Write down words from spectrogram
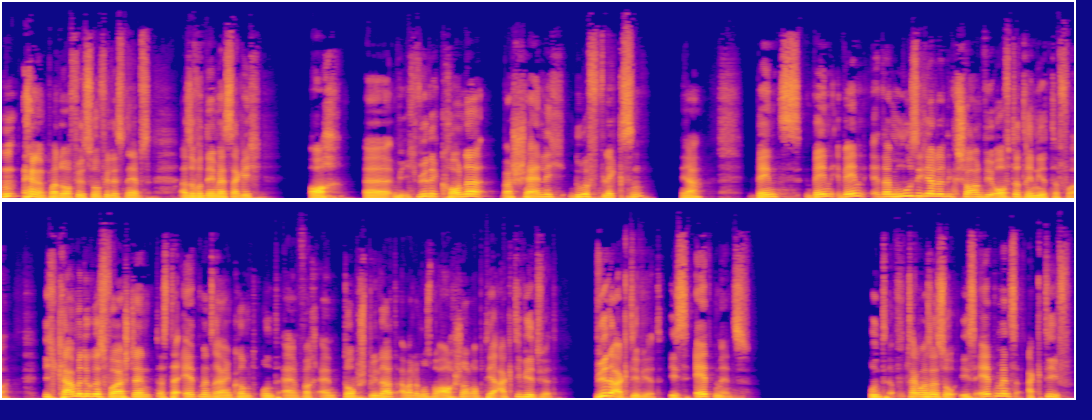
Pardon für so viele Snaps. Also von dem her sage ich auch, äh, ich würde Connor wahrscheinlich nur flexen, ja. Wenn's, wenn, wenn, dann muss ich allerdings schauen, wie oft er trainiert davor. Ich kann mir durchaus vorstellen, dass der Edmonds reinkommt und einfach ein Topspiel hat, aber da muss man auch schauen, ob der aktiviert wird. Wird er aktiviert, ist Edmonds. Und sagen wir es mal so, ist Edmonds aktiv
